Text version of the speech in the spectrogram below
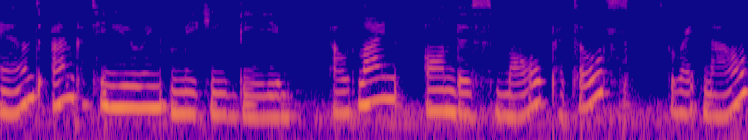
and I'm continuing making the outline on the small petals right now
